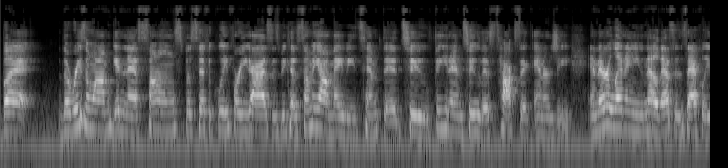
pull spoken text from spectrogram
But the reason why I'm getting that song specifically for you guys is because some of y'all may be tempted to feed into this toxic energy and they're letting you know that's exactly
